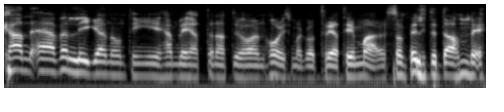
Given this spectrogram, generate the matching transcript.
Kan även ligga någonting i hemligheten att du har en hoj som har gått tre timmar som är lite dammig.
